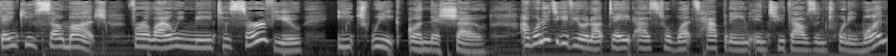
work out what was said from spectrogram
Thank you so much for allowing me to serve you each week on this show. I wanted to give you an update as to what's happening in 2021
